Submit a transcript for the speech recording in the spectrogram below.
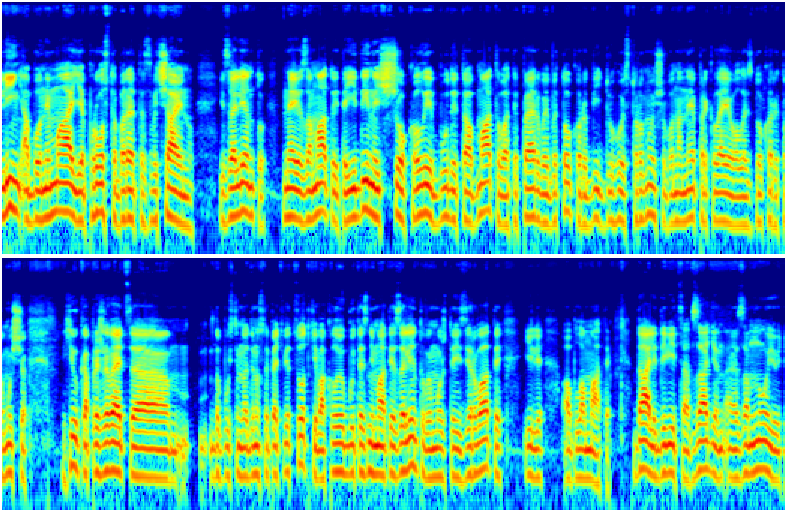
лінь або немає, просто берете звичайну ізоленту, нею заматуєте. Єдине, що коли будете обматувати, перший виток робіть другою стороною, щоб вона не приклеювалась до кори. Тому що гілка приживеться, допустимо, на 95%, а коли ви будете знімати ізоленту, ви можете її зірвати і обламати. Далі дивіться, взаді е, за мною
